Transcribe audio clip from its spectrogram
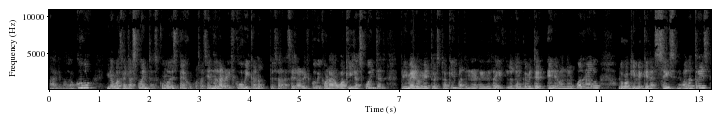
elevado a cubo, y luego hacer las cuentas. ¿Cómo despejo? Pues haciendo la raíz cúbica, ¿no? Entonces al hacer la raíz cúbica, ahora hago aquí las cuentas. Primero meto esto aquí para tener raíz de raíz, lo tengo que meter elevando al cuadrado. Luego aquí me queda 6 elevado a 3,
